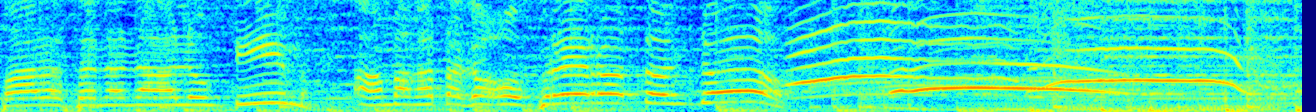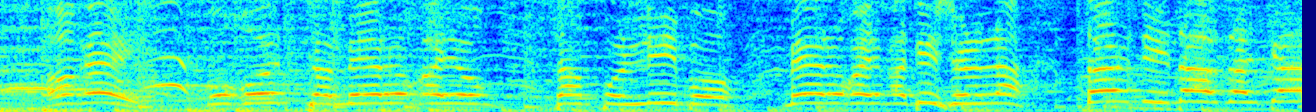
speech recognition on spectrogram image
para sa nanalong team, ang mga taga-obrero Tondo. Okay, bukod sa meron kayong 10,000, meron kayong additional na 30,000 ka!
